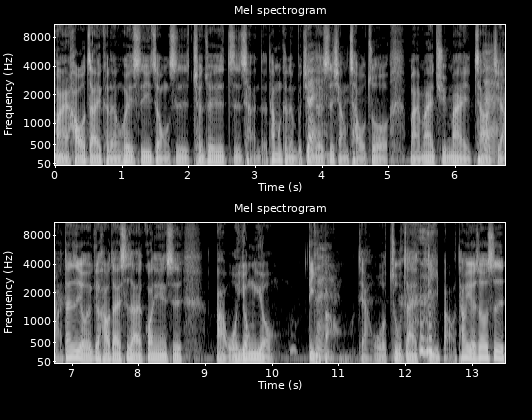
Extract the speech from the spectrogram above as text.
买豪宅可能会是一种是纯粹是自产的，他们可能不见得是想炒作买卖去卖差价。但是有一个豪宅市场的观念是啊，我拥有地堡，这样我住在地堡。他们有时候是。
